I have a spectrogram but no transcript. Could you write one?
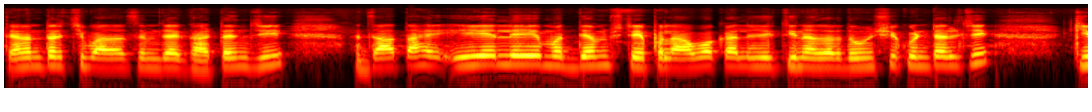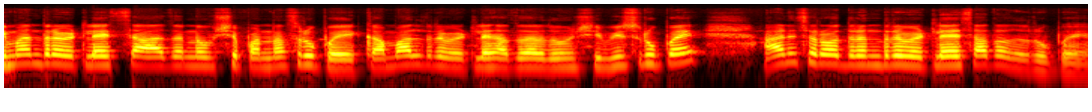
त्यानंतरची बाजार समित्या घाटंजी जात आहे. ए एल ए मध्यम स्टेपल आवक आलेली तीन हजार दोनशे क्विंटलची. किमान दर भेटले सहा हजार नऊशे पन्नास रुपये कमाल दर भेटले सात हजार दोनशे वीस रुपये आणि सर्वात दरांतर भेटले सात हजार रुपये.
